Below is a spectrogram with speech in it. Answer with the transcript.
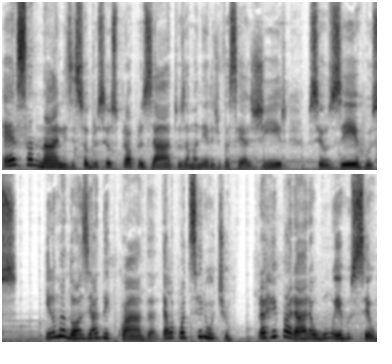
Essa análise sobre os seus próprios atos, a maneira de você agir, os seus erros, e numa dose adequada, ela pode ser útil para reparar algum erro seu.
